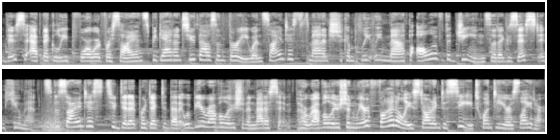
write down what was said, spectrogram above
This epic leap forward for science began in 2003 when scientists managed to completely map all of the genes that exist in humans. The scientists who did it predicted that it would be a revolution in medicine, a revolution we're finally starting to see 20 years later.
